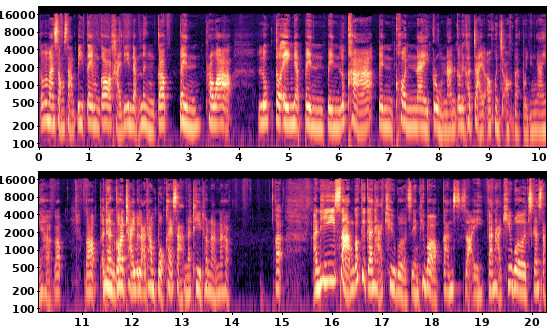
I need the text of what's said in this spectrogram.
ก็ประมาณสองสามปีเต็มก็ขายดีอันดับหนึ่งก็เป็นเพราะว่า ลูกตัวเองเนี่ยเป็นเป็นลูกค้าเป็นคนในกลุ่มนั้นก็เลยเข้าใจว่าเอาคนจะออกแบบปกยังไงค่ะก็ก็อันนั้นก็ใช้เวลาทำปกแค่สามนาทีเท่านั้นนะคะก็อันที่ 3 ก็คือการหา keyword อย่างที่บอกการใส่การหา keyword การใส่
